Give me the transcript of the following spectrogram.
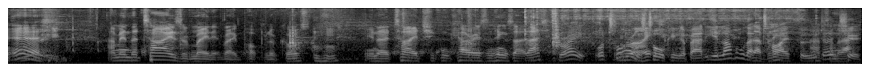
Yes. I mean, the Thais have made it very popular, of course. Mm-hmm. You know, Thai chicken curries and things like that. Great. Well, Toyah was talking about it. You love all that Lovely. Thai food, Have don't you?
